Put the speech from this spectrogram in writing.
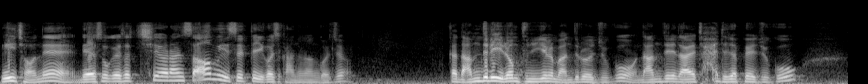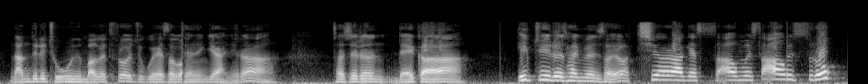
이 전에 내 속에서 치열한 싸움이 있을 때 이것이 가능한 거죠. 그러니까 남들이 이런 분위기를 만들어주고, 남들이 날잘 대접해주고, 남들이 좋은 음악을 틀어주고 해서 되는 게 아니라, 사실은 내가 일주일을 살면서요, 치열하게 싸움을 싸울수록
